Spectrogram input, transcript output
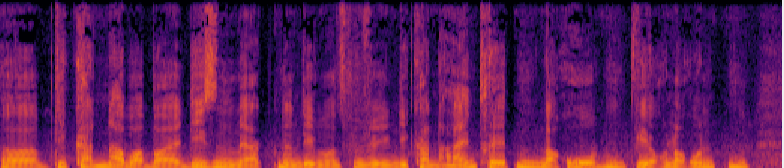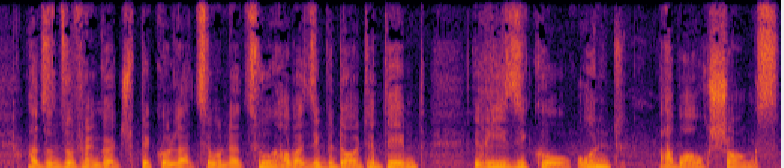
äh, die kann aber bei diesen Märkten, in denen wir uns bewegen, die kann eintreten, nach oben wie auch nach unten. Also insofern gehört Spekulation dazu, aber sie bedeutet eben Risiko und aber auch Chance.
